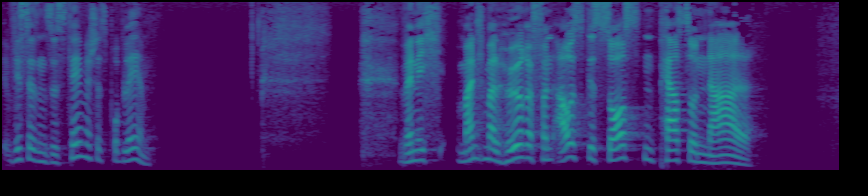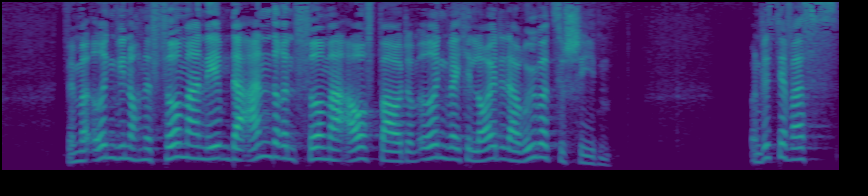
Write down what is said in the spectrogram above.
wisst ihr, das ist ein systemisches Problem. Wenn ich manchmal höre von ausgesourctem Personal, wenn man irgendwie noch eine Firma neben der anderen Firma aufbaut, um irgendwelche Leute darüber zu schieben. Und wisst ihr, was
